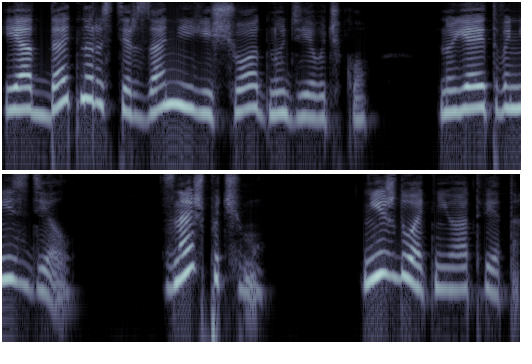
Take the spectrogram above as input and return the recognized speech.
и отдать на растерзание еще одну девочку. Но я этого не сделал. Знаешь почему? Не жду от нее ответа.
